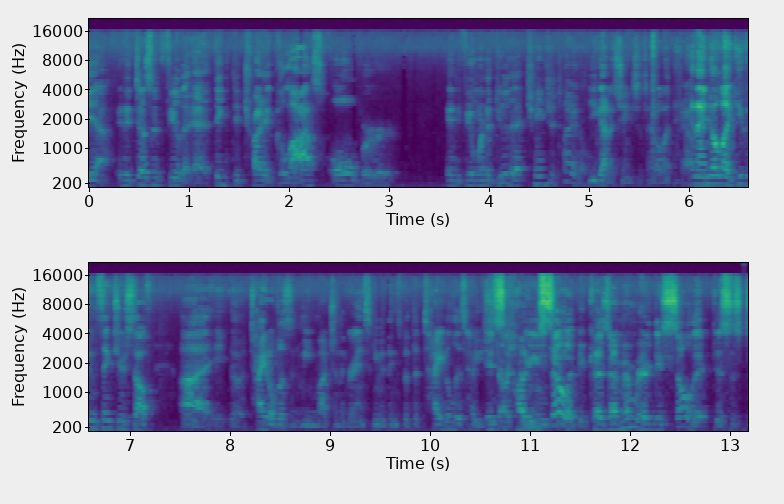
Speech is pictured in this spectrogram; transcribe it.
Yeah. And it doesn't feel that. I think they try to gloss over. And if you want to do that, change the title. You got to change the title. Yeah. And I know, like, you can think to yourself, uh, title doesn't mean much in the grand scheme of things, but the title is how you it's start. how you sell it because I remember they sold it. This is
